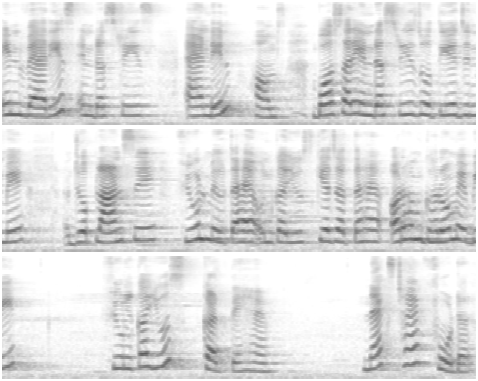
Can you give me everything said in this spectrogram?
in various industries and in homes बहुत सारी इंडस्ट्रीज़ होती है जिनमें जो प्लांट से फ्यूल मिलता है, उनका यूज़ किया जाता है और हम घरों में भी फ्यूल का यूज़ करते हैं। नेक्स्ट है फोडर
